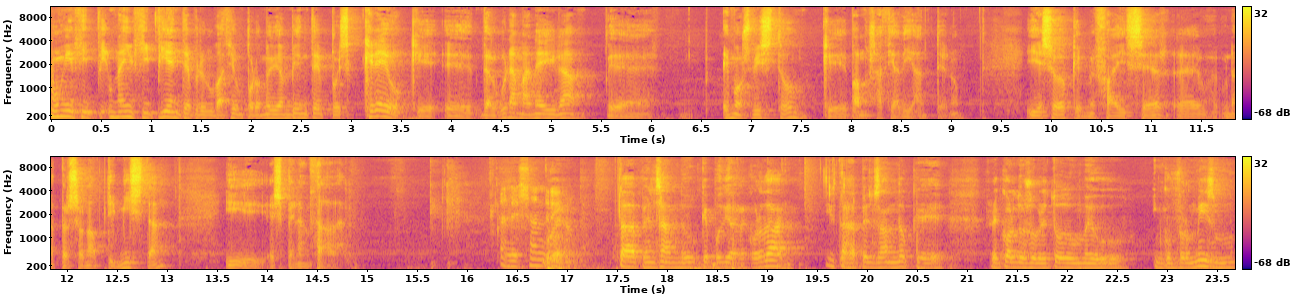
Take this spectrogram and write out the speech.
un incipi una incipiente preocupación por o medio ambiente, pois creo que eh, de alguna maneira eh, hemos visto que vamos hacia adiante, ¿no? E iso que me fai ser eh, unha persona optimista e esperanzada. Alexandre. Bueno, estaba pensando que podía recordar e estaba pensando que recordo sobre todo o meu inconformismo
